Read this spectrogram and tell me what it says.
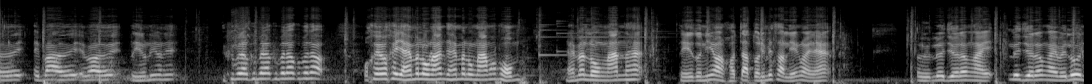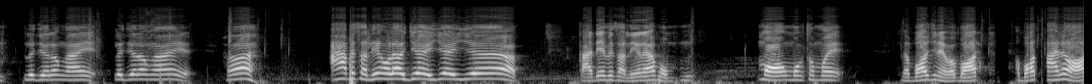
เอ้ยไอ้บ้าเอ้ยไอ้บ้าเอ้ยเดี๋ยวนี้นี้ขึ้นไปแล้วขึ้นไปแล้วขึ้นไปแล้วขึ้นไปแล้วโอเคโอเคอย่าให้มันลงน้ำอย่าให้มันลงน้ำครับผมอย่าให้มันลงน้ำนะฮะ ตีตัวนี้ก่อนขอจับตัวนี้เป็นสัตว์เลี้ยงหน่อยนะฮะเออเลือดเยอะแล้วไงเลือดเยอะแล้วไงวัยรุ่นเลือดเยอะแล้วไงเลือดเยอะแล้วไงฮะอ่าเป็นสัตว์เลี้ยงของเราเย้เย้เย้การเดียนเป็นสัตว์เลี้ยงแล้วครับผมมองมองทำไมแล้วบอสอยู่ไหนวะบอสเอาบอสตายแล้วเหรอ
